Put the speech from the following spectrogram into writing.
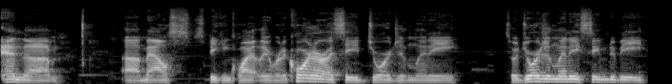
and um, uh, Mouse speaking quietly over the corner. I see George and Lenny. So George and Lenny seem to be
